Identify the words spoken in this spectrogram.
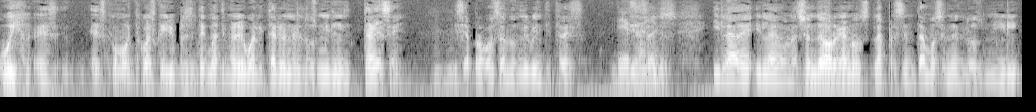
Uy, es, es como, ¿te acuerdas que yo presenté matrimonio igualitario en el 2013 y se aprobó hasta el 2023? Diez, años. Y la, de, y la donación de órganos la presentamos en el 2000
